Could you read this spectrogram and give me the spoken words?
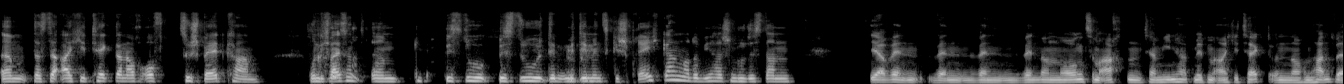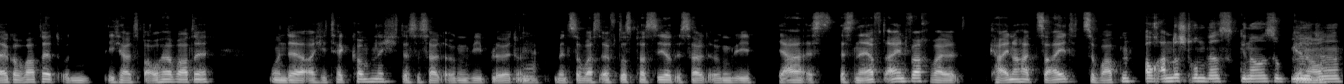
ähm, dass der Architekt dann auch oft zu spät kam. Und ich weiß nicht, ähm, bist du, bist du dem, mit dem ins Gespräch gegangen oder wie hast du das dann Ja, wenn, wenn, wenn, wenn man morgen zum achten Termin hat mit dem Architekt und noch ein Handwerker wartet und ich als Bauherr warte und der Architekt kommt nicht, das ist halt irgendwie blöd. Und Ja. wenn sowas öfters passiert, ist halt irgendwie, ja, es, es nervt einfach, weil keiner hat Zeit zu warten. Auch andersrum wäre es genauso blöd. Genau. Ja,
